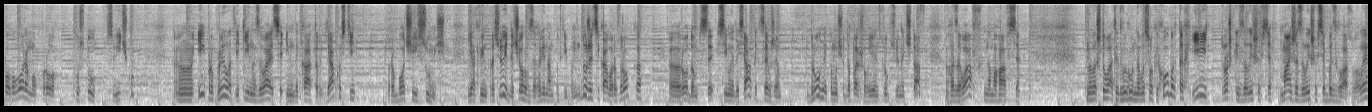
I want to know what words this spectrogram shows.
поговоримо про пусту свічку е, і про прилад, який називається індикатор якості робочої суміші. Як він працює і для чого взагалі нам потрібен. Дуже цікава розробка е, родом з 70-х. Це вже другий, тому що до першого я інструкцію не читав, газував, намагався налаштувати двигун на високих обертах і трошки залишився, майже залишився без глазу. Але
